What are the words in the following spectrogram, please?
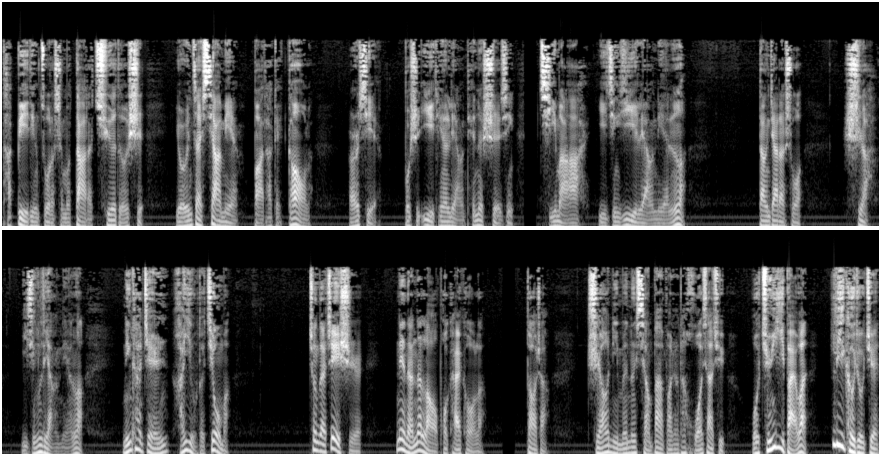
他必定做了什么大的缺德事，有人在下面把他给告了，而且不是一天两天的事情，起码已经一两年了。当家的说：“是啊，已经两年了，您看这人还有的救吗？”正在这时，那男的老婆开口了：“道长，只要你们能想办法让他活下去，我捐一百万，立刻就捐。”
